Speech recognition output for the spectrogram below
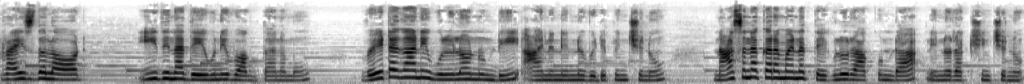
ప్రైజ్ ద లాడ్ ఈ దిన దేవుని వాగ్దానము. వేటగాని ఉరిలో నుండి ఆయన నిన్ను విడిపించును. నాశనకరమైన తెగులు రాకుండా నిన్ను రక్షించును.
